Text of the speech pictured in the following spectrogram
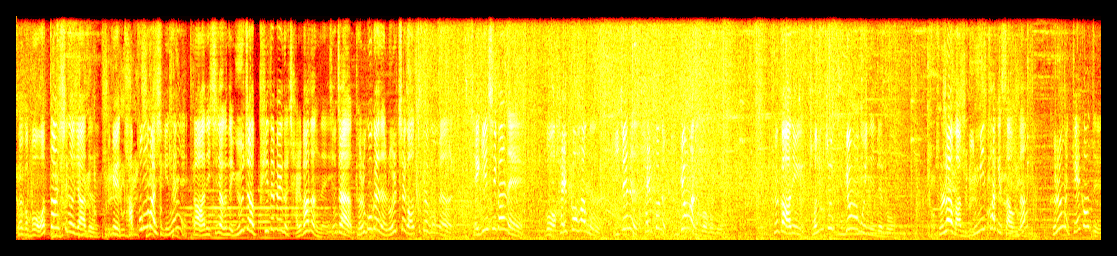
그러니까 뭐 어떤 시너지 하든 이게 다 뽕맛이긴 해. 야, 아니 진짜 근데 유저 피드백을 잘 받았네. 진짜 결국에는 롤체가 어떻게 보면 대기 시간에 뭐 할 거 하고 이제는 할 거는 구경하는 거거든. 그러니까 아니 전투 구경하고 있는데 뭐 졸라 막 밋밋하게 싸운다? 그러면 깨거든.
